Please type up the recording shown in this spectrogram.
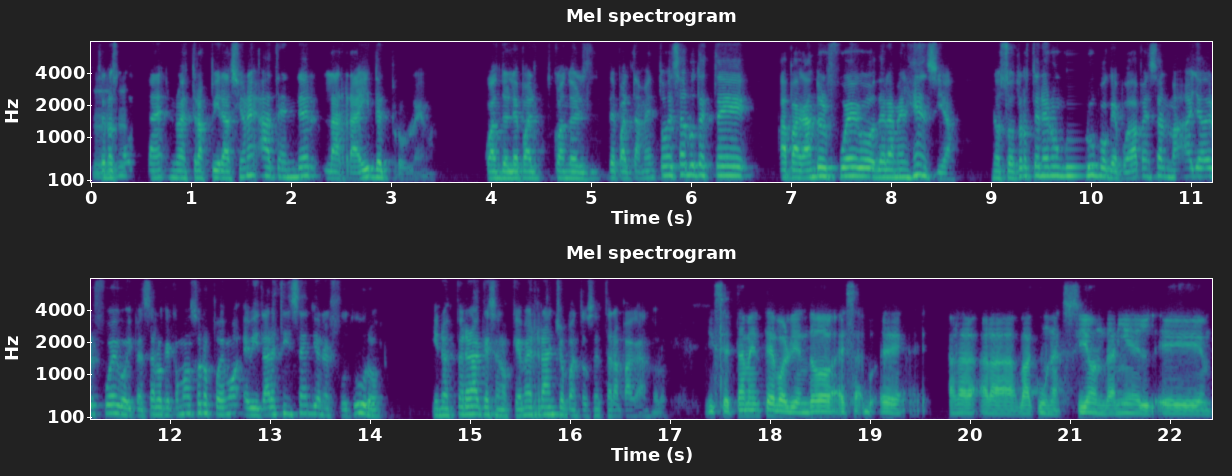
Entonces, nuestra aspiración es atender la raíz del problema. Cuando el, cuando el Departamento de Salud esté apagando el fuego de la emergencia, nosotros tener un grupo que pueda pensar más allá del fuego y pensar lo que cómo nosotros podemos evitar este incendio en el futuro y no esperar a que se nos queme el rancho para entonces estar apagándolo. Y ciertamente volviendo a, esa, eh, a, la, vacunación, Daniel, eh,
